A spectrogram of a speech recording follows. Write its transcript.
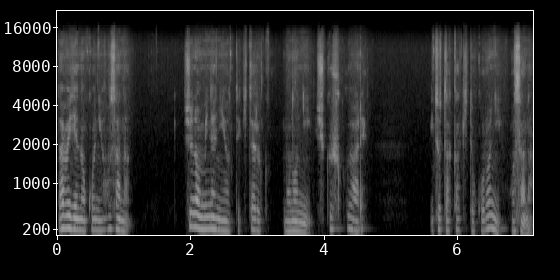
ダビデの子にホサナ、主の皆によって来たる者に祝福あれ。糸高きところにホサナ。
